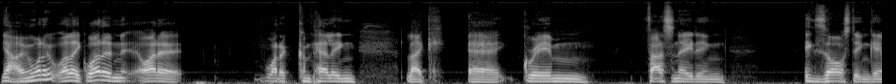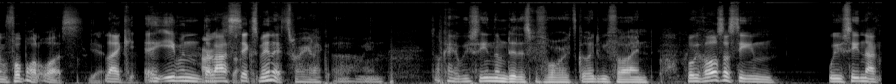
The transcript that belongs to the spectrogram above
yeah, I mean, what a what, like what an what a what a compelling, like uh, grim, fascinating, exhausting game of football it was. Yeah. Like even the last stuff. six minutes, where you're like, oh, I mean, it's okay. We've seen them do this before. It's going to be fine. but we've also seen we've seen that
